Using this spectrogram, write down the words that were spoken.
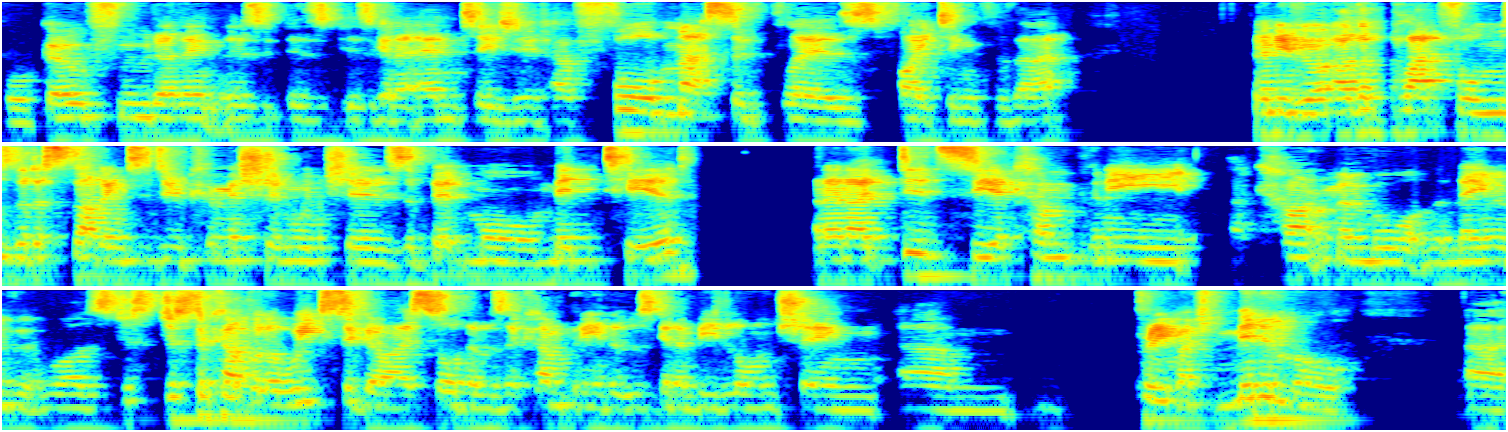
or GoFood, I think is, is, is going to enter. So you'd have four massive players fighting for that. Then you've got other platforms that are starting to do commission, which is a bit more mid-tiered. And then I did see a company I can't remember what the name of it was. Just just a couple of weeks ago, I saw there was a company that was going to be launching um, pretty much minimal uh,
